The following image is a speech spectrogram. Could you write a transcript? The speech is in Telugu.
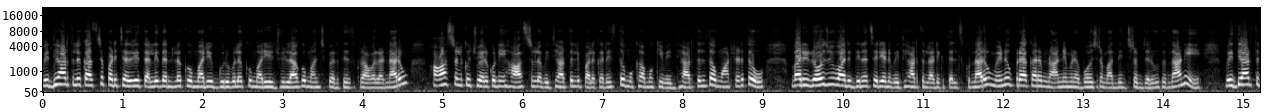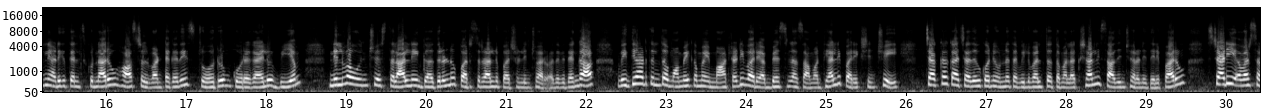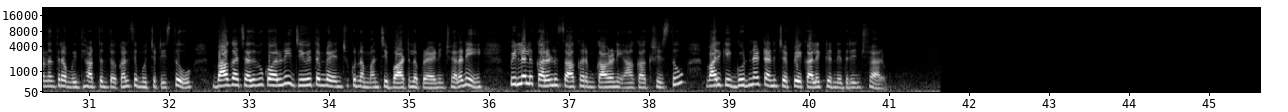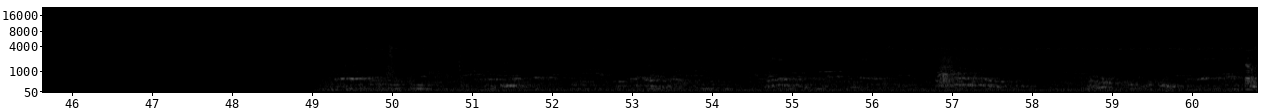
విద్యార్థులు కష్టపడి చదివి తల్లిదండ్రులకు మరియు గురువులకు మరియు జిల్లాకు మంచి పేరు తీసుకురావాలన్నారు. హాస్టల్కు చేరుకుని హాస్టల్లో విద్యార్థుల్ని పలకరిస్తూ ముఖాముఖి విద్యార్థులతో మాట్లాడుతూ వారి రోజు వారి దినచర్యను విద్యార్థులు అడిగి తెలుసుకున్నారు. మెనూ ప్రకారం నాణ్యమైన భోజనం అందించడం జరుగుతుందా అని విద్యార్థుల్ని అడిగి తెలుసుకున్నారు. హాస్టల్ వంటగది స్టోర్ రూమ్ కూరగాయలు బియ్యం నిల్వ ఉంచే స్థలాల్ని గదులను పరిసరాలను పరిశీలించారు. అదేవిధంగా విద్యార్థులతో మమేకమై మాట్లాడి వారి అభ్యసన సామర్థ్యాన్ని పరీక్షించి చక్కగా చదువుకొని ఉన్నత విలువలతో తమ లక్ష్యాన్ని సాధించాలని తెలిపారు. స్టడీ అవర్స్ అనంతరం విద్యార్థులతో కలిసి ముచ్చటిస్తూ బాగా చదువుకోవాలని జీవితంలో ఎంచుకున్న మంచి బాటలో ప్రయాణించాలని పిల్లల కలలు సాకారం కావాలని ఆకాంక్షిస్తూ వారికి గుడ్ నైట్ అని చెప్పి కలెక్టర్ నిద్రించారు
